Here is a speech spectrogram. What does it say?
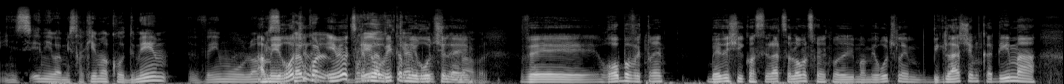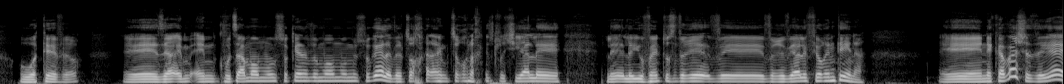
אינסיני במשחקים הקודמים, ואם הוא לא... המהירות שלהם, אם הם צריכים להביא את כן, המהירות שלמה, שלהם. ורובו וטרנט באיזושהי קונסטלציה לא מצליחים להתמודד עם המהירות שלהם, בגלל שהם קדימה או whatever. הם, הם קבוצה מאוד מאוד מסוכנת ומאוד מאוד מסוגלת, ולצורך העניין הם צריכו להכניס שלישייה ל- ל- ליובנטוס ורביעייה לפיורנטינה. אה, נקווה שזה יהיה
